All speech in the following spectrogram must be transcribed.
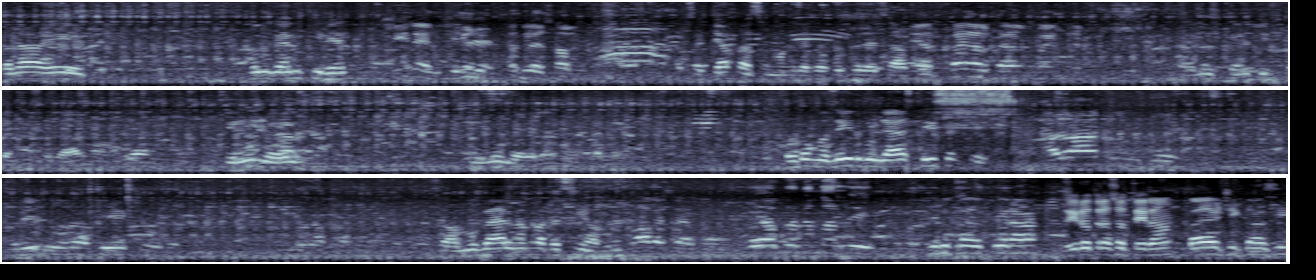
दादा ये फुल रैन की रेंज अगले साल. अच्छा क्या पैसे मांग रहे हो कुछ जैसे आपने फाइनल पैंतीस पैंतीस हज़ार मांग तीनों मेल तीनों मेल फ़ोटो मज़ीद गुंजाइश थी सकती अच्छा मोबाइल नंबर दसी आपने। ज़ीरो त्रै सौ तेरह। बैठ इक्यासी।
